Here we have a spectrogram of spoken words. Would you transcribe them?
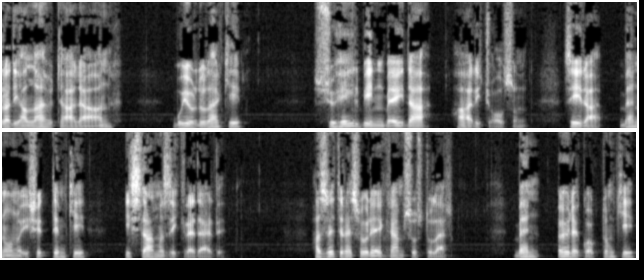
radıyallahu teala anh buyurdular ki Süheyl bin Beyda hariç olsun. Zira ben onu işittim ki İslam'ı zikrederdi. Hazreti Resul Ekrem sustular. Ben öyle korktum ki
